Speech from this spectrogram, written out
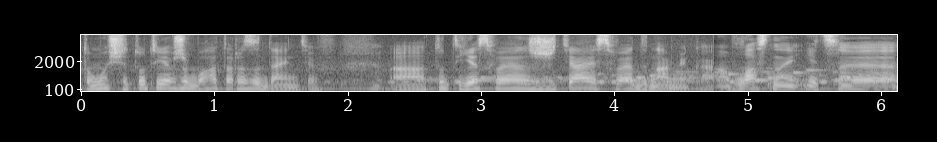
Тому що тут є вже багато резидентів, тут є своє життя і своя динаміка. А власне, і це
